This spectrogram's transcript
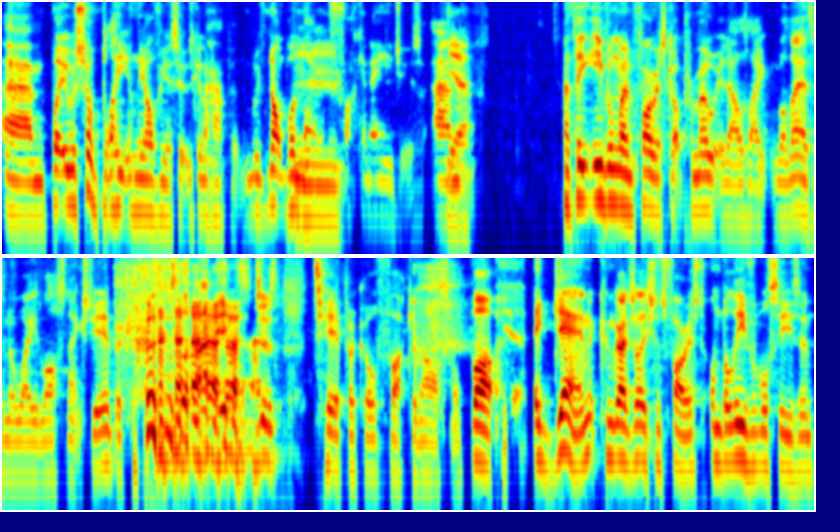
Um, but it was so blatantly obvious it was going to happen. We've not won there in mm. fucking ages. And yeah. I think even when Forest got promoted, I was like, well, there's an away loss next year because like, it's just typical fucking Arsenal. But yeah. again, congratulations, Forest. Unbelievable season.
